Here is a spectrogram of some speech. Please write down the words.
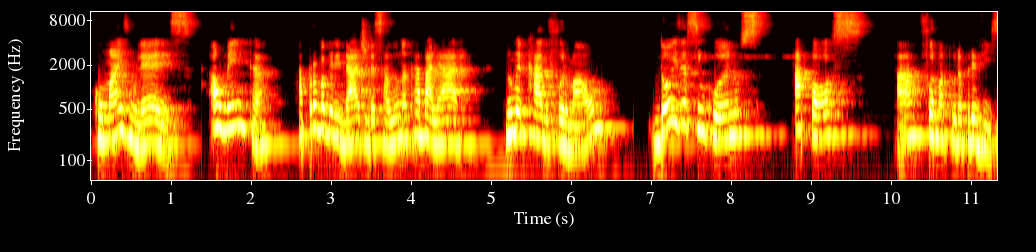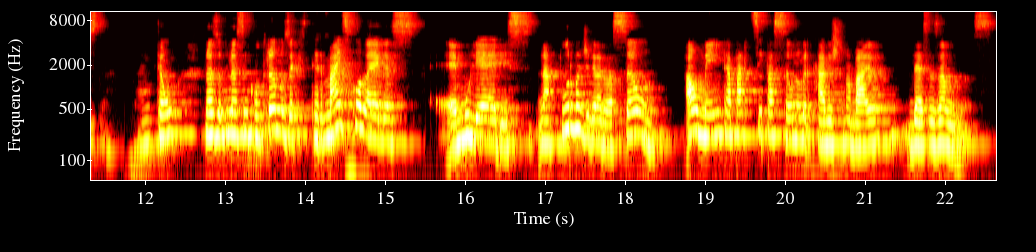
com mais mulheres aumenta a probabilidade dessa aluna trabalhar no mercado formal dois a cinco anos após a formatura prevista. Então, nós, o que nós encontramos é que ter mais colegas é, mulheres na turma de graduação aumenta a participação no mercado de trabalho dessas alunas.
